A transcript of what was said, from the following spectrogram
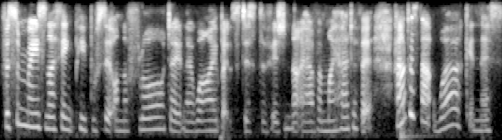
For some reason i think people sit on the floor. Don't know why but it's just the vision that i have in my head of it. How does that work in this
